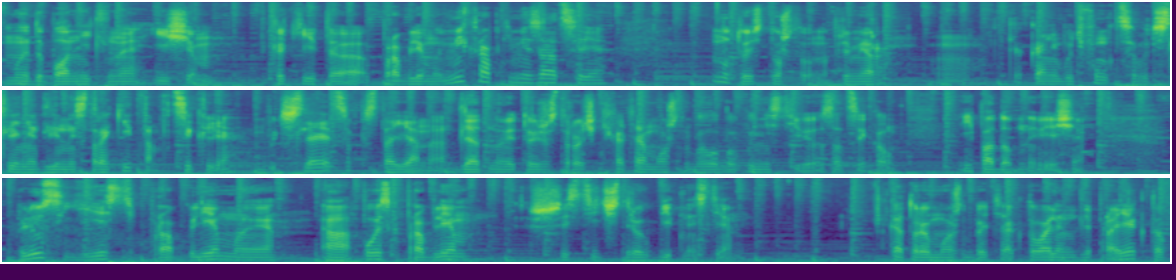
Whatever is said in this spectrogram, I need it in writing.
мы дополнительно ищем какие-то проблемы микрооптимизации. Ну, то есть то, что, например, какая-нибудь функция вычисления длинной строки там в цикле вычисляется постоянно для одной и той же строчки, хотя можно было бы вынести ее за цикл и подобные вещи. Плюс есть проблемы, а, поиск проблем 6-4-битности, который может быть актуален для проектов,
